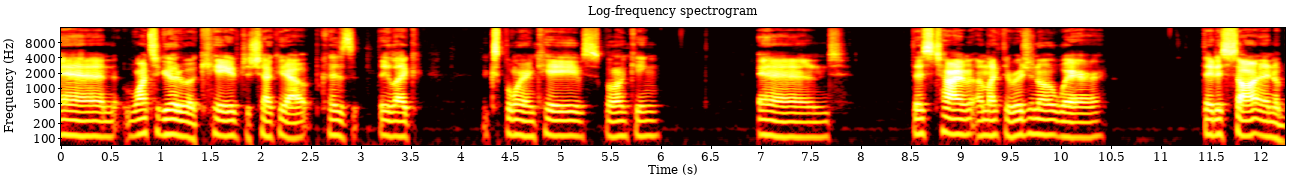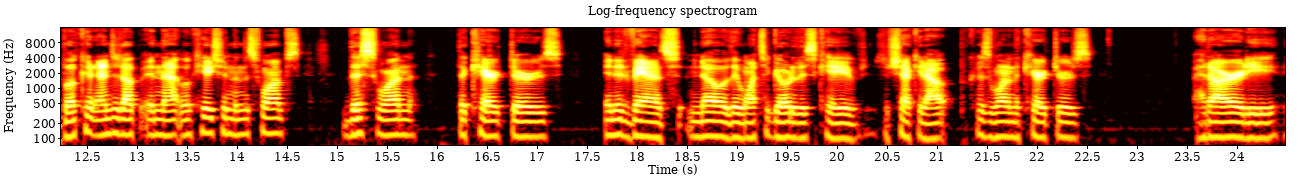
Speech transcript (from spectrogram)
and want to go to a cave to check it out because they like exploring caves, spelunking. And this time, unlike the original, where they just saw it in a book and ended up in that location in the swamps, this one, the characters in advance know they want to go to this cave to check it out because one of the characters had already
